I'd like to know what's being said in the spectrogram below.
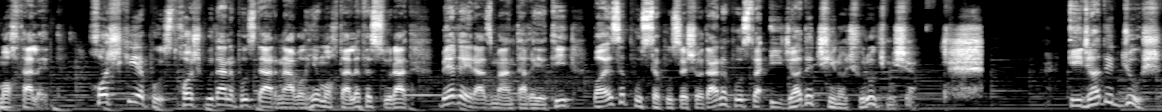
مختلط خشکی پوست خشک بودن پوست در نواحی مختلف صورت به غیر از منطقه تی باعث پوست پوسته شدن پوست و ایجاد چین و چروک میشه. ایجاد جوش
